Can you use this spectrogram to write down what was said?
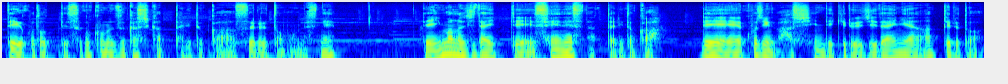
っていうことってすごく難しかったりとかすると思うんですね。で今の時代って SNS だったりとかで個人が発信できる時代にはなってるとは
